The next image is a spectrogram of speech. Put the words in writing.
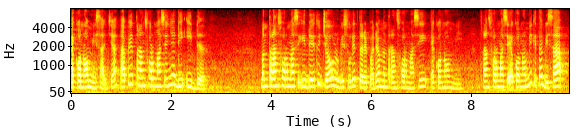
ekonomi saja tapi transformasinya di ide mentransformasi ide itu jauh lebih sulit daripada mentransformasi ekonomi. Transformasi ekonomi kita bisa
